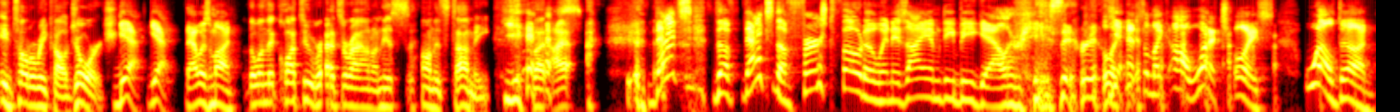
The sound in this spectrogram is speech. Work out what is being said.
in Total Recall, George, Yeah, yeah, that was mine. the one that Kuato rides around on his on his tummy. Yes. But I- that's the that's the first photo in his IMDb gallery. Is it really? yes, I'm like, oh, what a choice. Well done.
